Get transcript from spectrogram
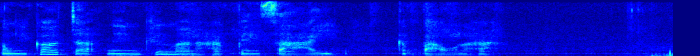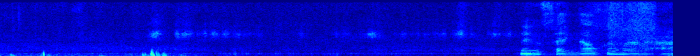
ตรงนี้ก็จะเน้นขึ้นมานะคะเป็นสาย นะคะ เน้นแสงเงาขึ้นมานะคะ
